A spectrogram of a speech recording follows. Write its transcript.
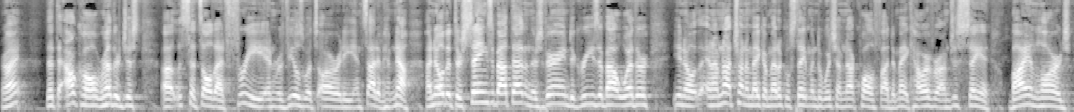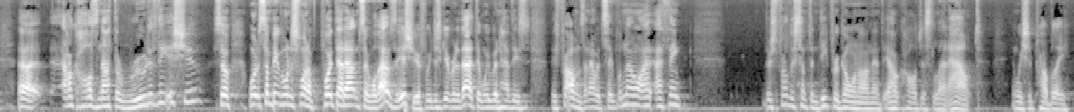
right? That the alcohol rather just uh, sets all that free and reveals what's already inside of him. Now, I know that there's sayings about that and there's varying degrees about whether, you know, and I'm not trying to make a medical statement to which I'm not qualified to make. However, I'm just saying, by and large, uh, alcohol is not the root of the issue. So what, some people just want to point that out and say, well, that was the issue. If we just get rid of that, then we wouldn't have these, these problems. And I would say, well, no, I, I think there's probably something deeper going on that the alcohol just let out. And we should probably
